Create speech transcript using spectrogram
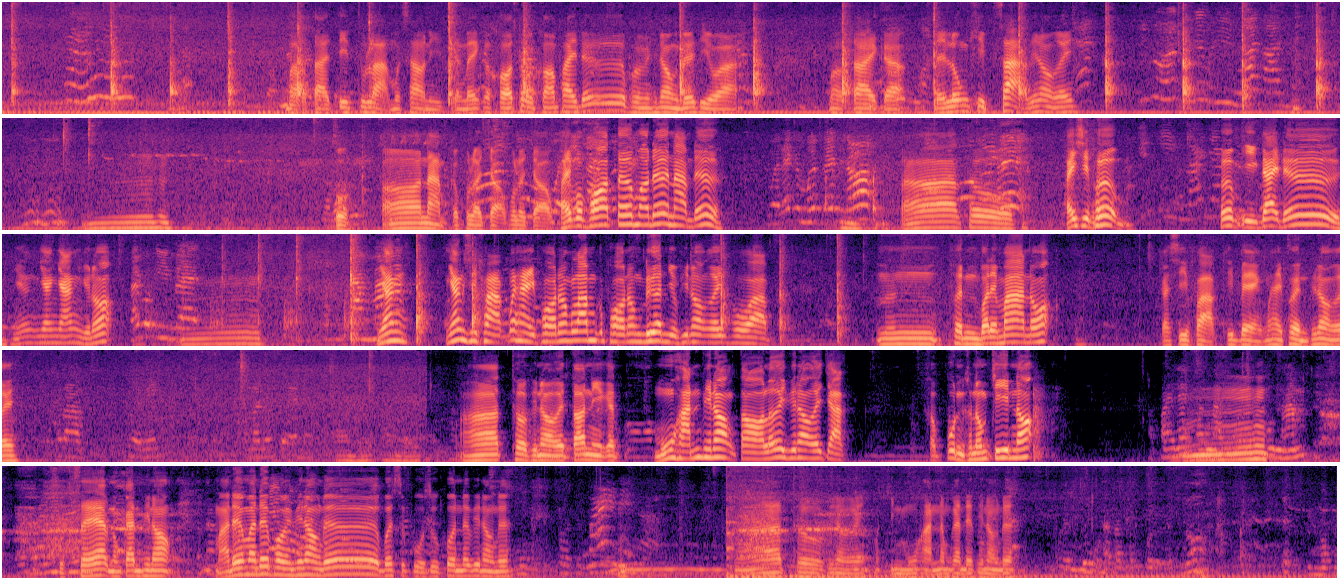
บ่าวตายติดธุระเมื่อเช้านี้จังไดก็ขอโทษขออภัยเด้อพ่อแม่พี่น้องเด้อที่ว่า บ่าวตายก็ได้ลงคลิปซ่าพี่น้องเอ้ยอืมโอ้อ๋อน้ำกับพลเจาะพลเจาะไผบ่พอเติมเอาเด้อน้ำเด้อไว้ได้กับมืดไปาโทไผสิเพิ่ม เพิ่มอีกได้เด้อยังยังยังอยู่เนาะยมยังยังสิฝากไว้ให้พอน้องลำกับพอน้องเดือนอยู่พี่น้องเอ้ยเพราะว่ามันเพิ่นบ่ได้มาเนาะ ก็สิฝากที่แบ่งมาให้เพิ่นพี่น้องเอ้ยอ่าโทษพี่น้องเอ้ยตอนนี้ก็หมูหันพี่น้องต่อเลยพี่น้องเอ้ยจากข้าวปุ้นขนมจีนเนาะไปเลยข้างในคุณน้สุดแซ่บน้องกันพี่น้อง มาเด้อมาเด้อพ่อแม่พี่น้องเด้อเบิร์สุกูสุคนเด้อพี่น้องเด้ออ่าโทษพี่น้องเอ้ยมากินหมูหันนำกันเด้อพี่น้องเด้อกินมุก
